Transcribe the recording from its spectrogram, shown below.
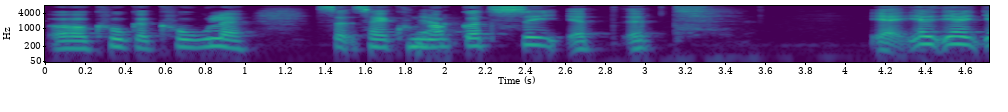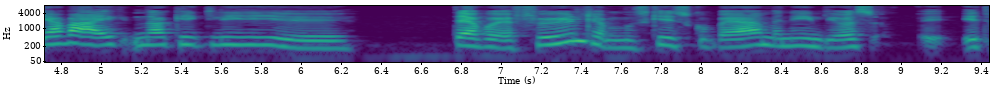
og Coca-Cola. Så, så jeg kunne ja. nok godt se, at, at ja, jeg, jeg, jeg var ikke, nok ikke lige øh, der, hvor jeg følte, jeg måske skulle være, men egentlig også et,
